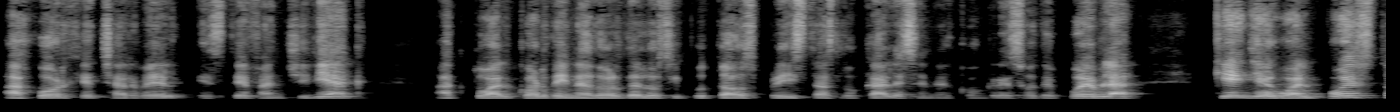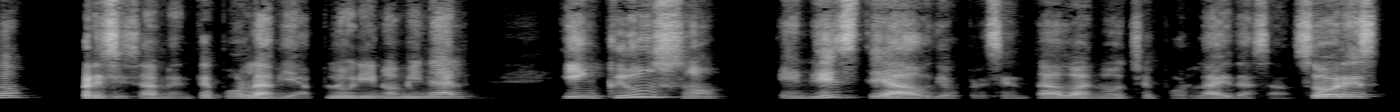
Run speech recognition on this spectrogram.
a Jorge Charbel Estefan Chidiac, actual coordinador de los diputados priistas locales en el Congreso de Puebla, quien llegó al puesto precisamente por la vía plurinominal. Incluso en este audio presentado anoche por Laida Sansores,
